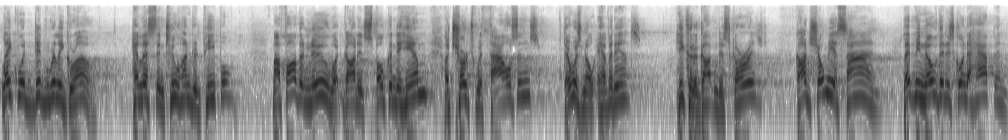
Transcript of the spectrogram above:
Lakewood didn't really grow. had less than 200 people. My father knew what God had spoken to him, a church with thousands. There was no evidence. He could have gotten discouraged. God, show me a sign. Let me know that it's going to happen.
